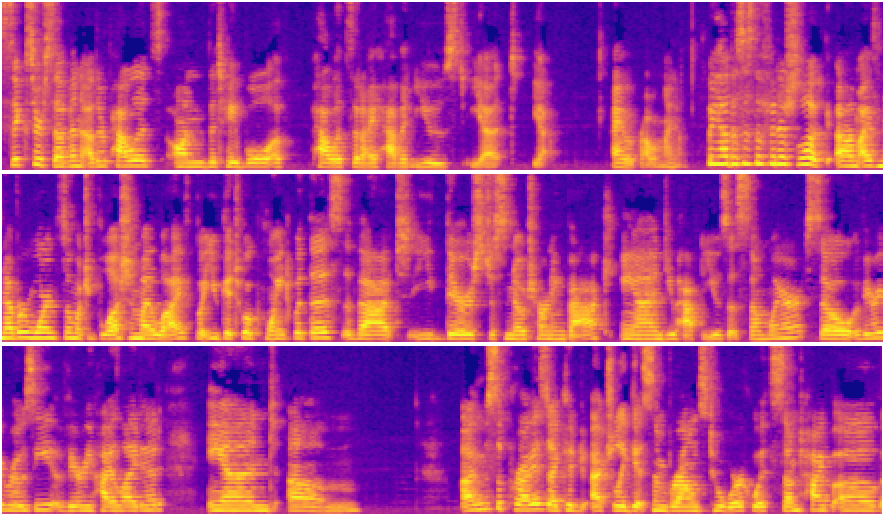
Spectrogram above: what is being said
six or seven other palettes on the table of palettes that I haven't used yet. Yeah, I have a problem, I know. But yeah, this is the finished look. Um, I've never worn so much blush in my life, but you get to a point with this that there's just no turning back and you have to use it somewhere. So very rosy, very highlighted, and um, I'm surprised I could actually get some browns to work with some type of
